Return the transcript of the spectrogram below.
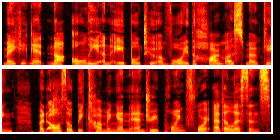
making it not only unable to avoid the harm of smoking, but also becoming an entry point for adolescents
